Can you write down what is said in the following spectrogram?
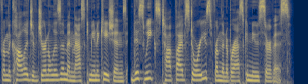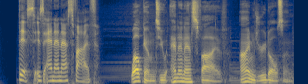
From the College of Journalism and Mass Communications, this week's top five stories from the Nebraska News Service. This is NNS 5. Welcome to NNS 5. I'm Drew Dahlson.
